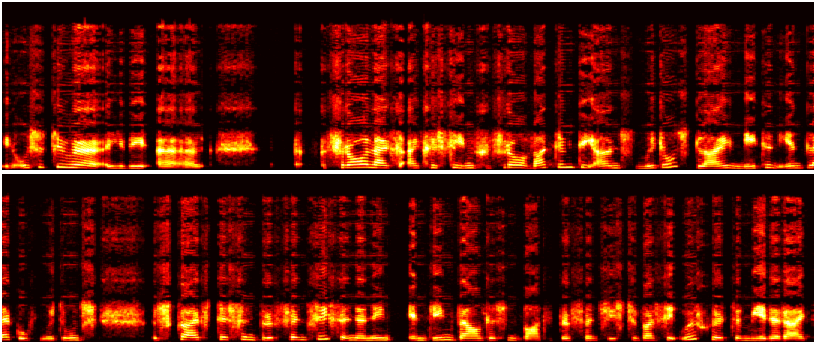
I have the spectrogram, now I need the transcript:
En ons het toe 'n uh, jy weet 'n uh, vraelys uitgestuur gevra wat dink die ouens? Moet ons bly net in een plek of moet ons skuif tussen provinsies en in indien wel tussen watter provinsies toe was die oorgrootste meerderheid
